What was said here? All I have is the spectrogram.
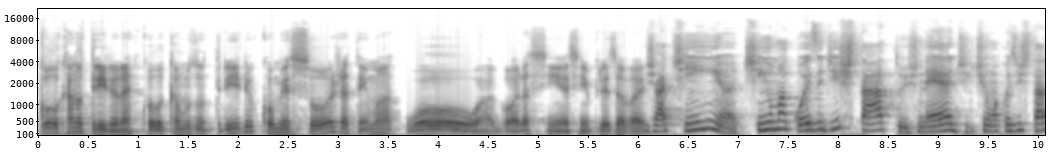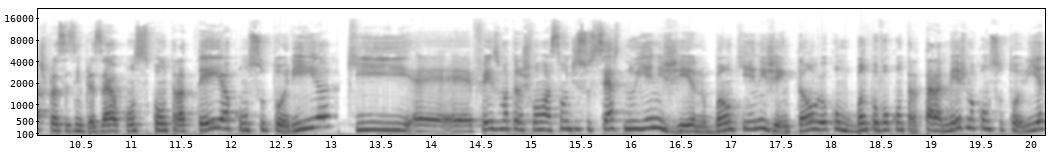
colocar no no trilho, né? Colocamos no trilho, começou, já tem uma. Uou, agora sim, essa empresa vai. Já tinha, tinha uma coisa de status, né? De, tinha uma coisa de status para essas empresas. Ah, eu contratei a consultoria que é, é, fez uma transformação de sucesso no ING, no banco ING. Então, eu, como banco, eu vou contratar a mesma consultoria.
